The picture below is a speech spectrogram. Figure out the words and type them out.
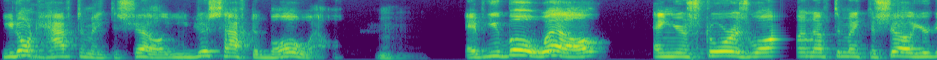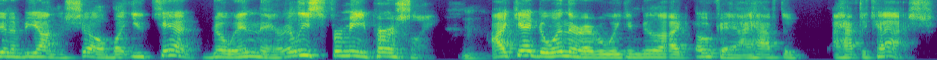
You don't have to make the show. You just have to bowl well. Mm-hmm. If you bowl well and your score is well enough to make the show, you're going to be on the show. But you can't go in there, at least for me personally. Mm-hmm. I can't go in there every week and be like, okay, I have to, I have to cash.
